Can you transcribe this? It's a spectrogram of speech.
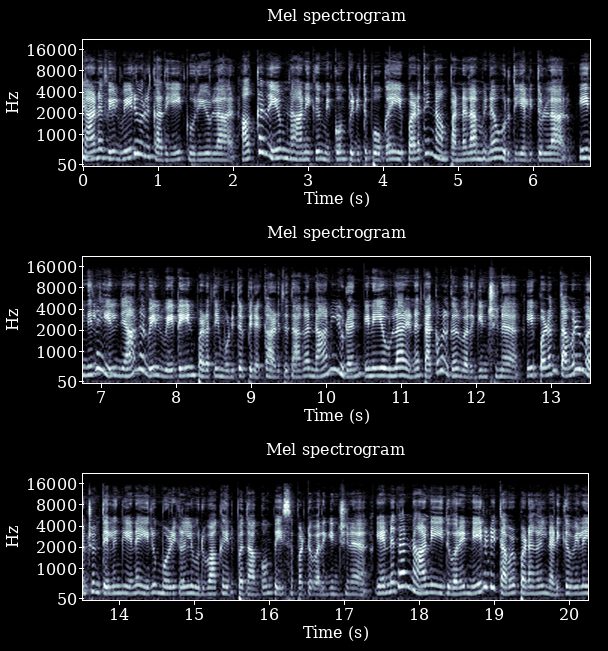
ஞானவேல் வேறொரு கதையை கூறியுள்ளார். அக்கதையும் நானிக்கு மிகவும் பிடித்து போக இப்படத்தை நாம் பண்ணலாம் என உறுதியளித்துள்ளார். இந்நிலையில் ஞானவேல் வேட்டையின் படத்தை முடித்த பிறகு அடுத்ததாக நானியுடன் இணைய உள்ளார் என தகவல்கள் வருகின்றன. இப்படம் தமிழ் மற்றும் தெலுங்கு என இரு மொழிகளில் உருவாக்க இருப்பதாகவும் பேசப்பட்டு வருகின்றன. என்னதான் நானி இதுவரை நேரடி தமிழ் படங்களில் நடிக்கவில்லை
